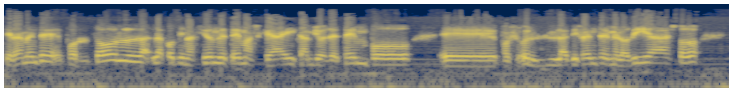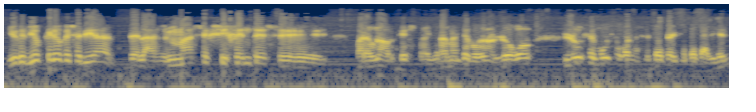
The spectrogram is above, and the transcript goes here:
que realmente por toda la, la combinación de temas que hay, cambios de tempo, eh, pues las diferentes melodías, todo, yo, yo creo que sería de las más exigentes eh, para una orquesta, y realmente pues, bueno, luego luce mucho cuando se toca y se toca bien.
